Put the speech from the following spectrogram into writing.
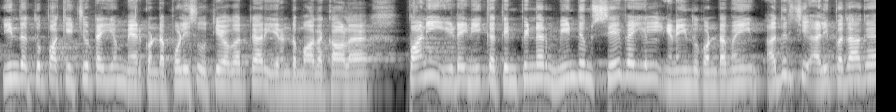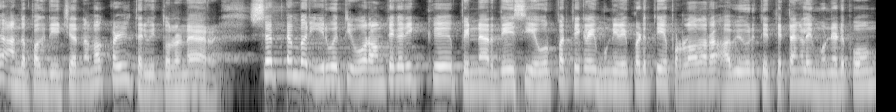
இந்த துப்பாக்கிச் சூட்டையும் மேற்கொண்ட போலீஸ் உத்தியோகத்தர் இரண்டு மாத கால பணி இடைநீக்கத்தின் பின்னர் மீண்டும் சேவையில் இணைந்து கொண்டமை அதிர்ச்சி அளிப்பதாக அந்த பகுதியைச் சேர்ந்த மக்கள் தெரிவித்துள்ளனர். செப்டம்பர் இருபத்தி ஓராம் தேதிக்கு பின்னர் தேசிய உற்பத்திகளை முன்னிலைப்படுத்திய பொருளாதார அபிவிருத்தி திட்டங்களை முன்னெடுப்போம்.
